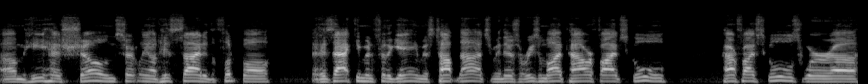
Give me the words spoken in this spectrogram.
um, he has shown certainly on his side of the football that his acumen for the game is top notch. I mean, there's a reason why Power Five school, Power Five schools were, uh,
